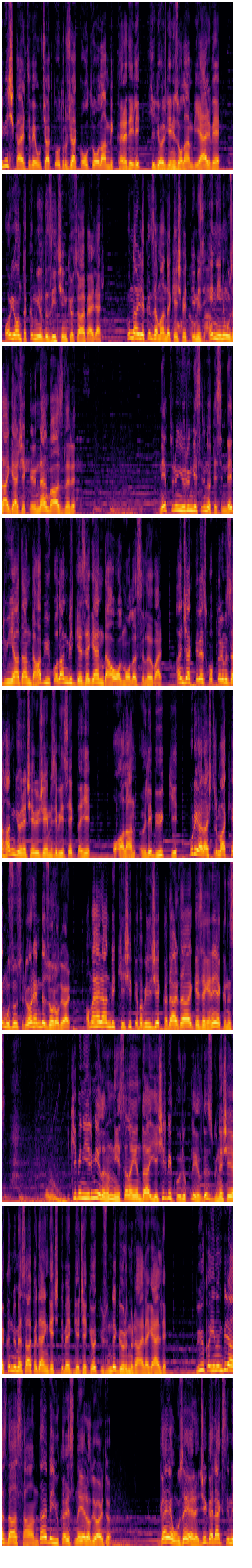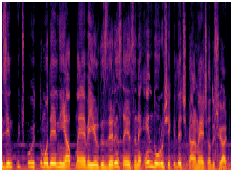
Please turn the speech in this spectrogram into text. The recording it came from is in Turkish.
biniş kartı ve uçakta oturacak koltuğu olan bir kara delik, iki gölgeniz olan bir yer ve Orion takım yıldızı için kötü haberler. Bunlar yakın zamanda keşfettiğimiz en yeni uzay gerçeklerinden bazıları. Neptün'ün yörüngesinin ötesinde dünyadan daha büyük olan bir gezegen daha olma olasılığı var. Ancak teleskoplarımızı hangi yöne çevireceğimizi bilsek dahi o alan öyle büyük ki burayı araştırmak hem uzun sürüyor hem de zor oluyor. Ama her an bir keşif yapabilecek kadar da gezegene yakınız. 2020 yılının Nisan ayında yeşil bir kuyruklu yıldız Güneş'e yakın bir mesafeden geçti ve gece gökyüzünde görünür hale geldi. Büyük ayının biraz daha sağında ve yukarısında yer alıyordu. Gaia uzay aracı galaksimizin 3 boyutlu modelini yapmaya ve yıldızların sayısını en doğru şekilde çıkarmaya çalışıyor.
